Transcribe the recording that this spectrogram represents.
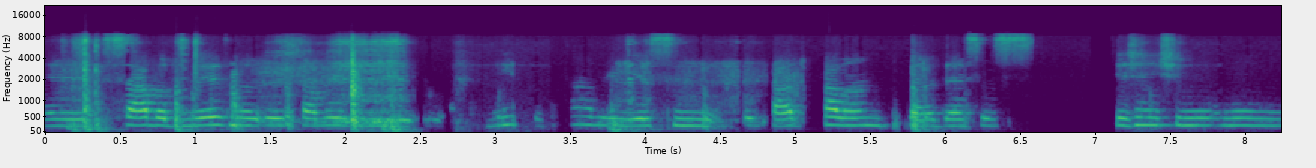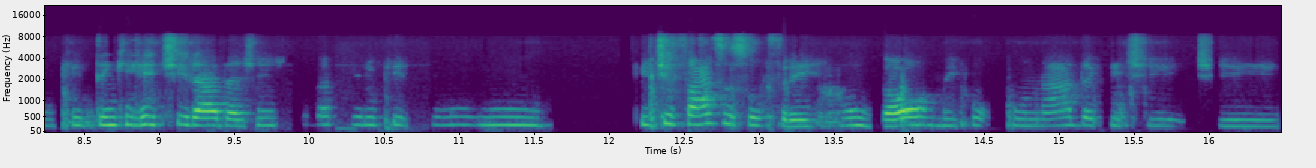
é, sábado mesmo eu estava ouvindo sabe? E assim, o padre falando dessas que a gente não, que tem que retirar da gente tudo aquilo que, que, não, que te faça sofrer. Não dorme com, com nada que te, te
